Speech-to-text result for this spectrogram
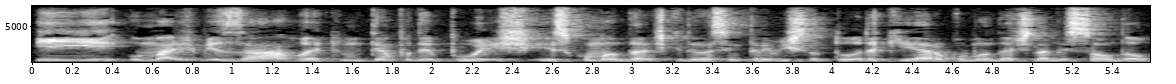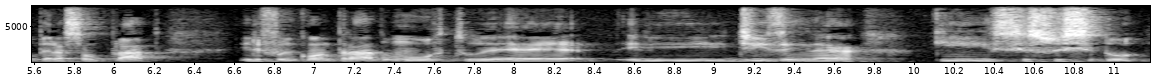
E o mais bizarro é que um tempo depois, esse comandante que deu essa entrevista toda, que era o comandante da missão da Operação Prato, ele foi encontrado morto. É, ele dizem, né, que se suicidou.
